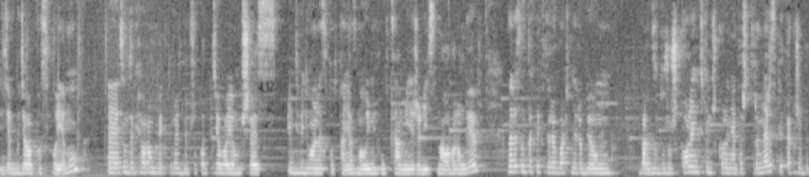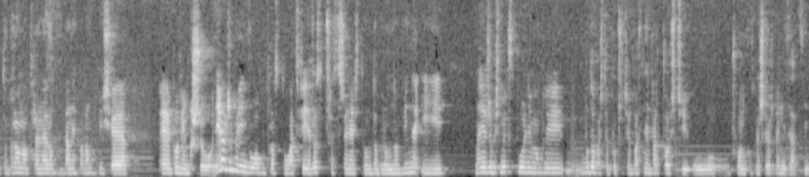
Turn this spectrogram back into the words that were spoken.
jakby działa po swojemu. E, są takie chorągwie, które na przykład działają przez indywidualne spotkania z małymi chłopcami, jeżeli jest mała chorągiew, no ale są takie, które właśnie robią bardzo dużo szkoleń, w tym szkolenia też trenerskie, tak żeby to grono trenerów w danej chorągwi się e, powiększyło, nie? żeby im było po prostu łatwiej rozprzestrzeniać tą dobrą nowinę i no i żebyśmy wspólnie mogli budować to poczucie własnej wartości u, członków naszej organizacji.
